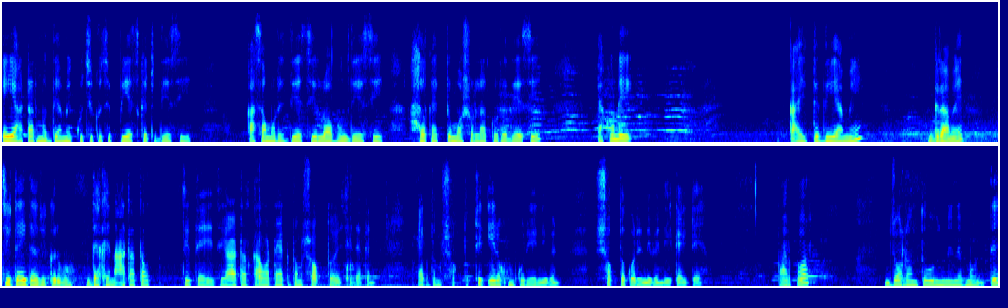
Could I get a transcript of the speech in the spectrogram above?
এই আটার মধ্যে আমি কুচি কুচি পেঁয়াজ কেটে দিয়েছি, কাঁচামরিচ দিয়েছি, লবণ দিয়েছি, হালকা একটু মশলা করে দিয়েছি। এখন এই কাইটে দিয়ে আমি গ্রামের চিটাই তৈরি করব। দেখেন, আটাটাও চিটে যে আটার কাওয়াটা একদম শক্ত হয়েছে, দেখেন। একদম শক্ত, ঠিক এরকম করিয়ে নেবেন, শক্ত করে নেবেন এই কাইটে। তারপর জ্বলন্ত উনুনের মধ্যে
